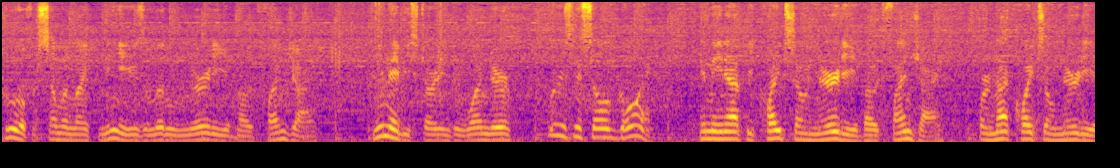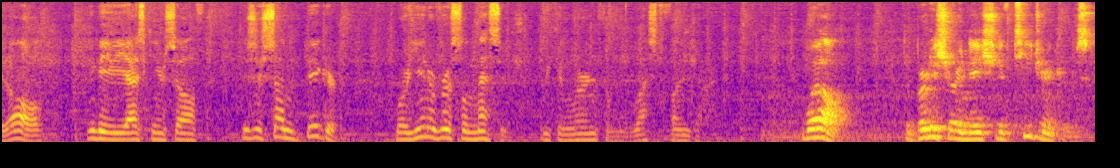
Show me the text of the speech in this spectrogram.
cool for someone like me who's a little nerdy about fungi. You may be starting to wonder, where's this all going? You may not be quite so nerdy about fungi, or not quite so nerdy at all. You may be asking yourself, is there some bigger, more universal message we can learn from the rust fungi? Well, the British are a nation of tea drinkers,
